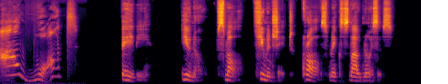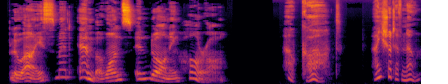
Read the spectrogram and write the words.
Oh, what? Baby. You know, small, human shaped, crawls, makes loud noises. Blue eyes met amber once in dawning horror. Oh, God. I should have known.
